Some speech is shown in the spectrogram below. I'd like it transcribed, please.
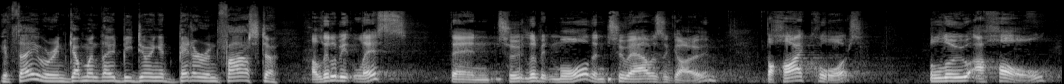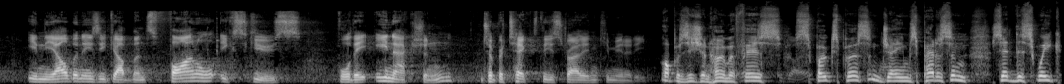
if they were in government, they'd be doing it better and faster. A little bit less than two, a little bit more than two hours ago, the High Court blew a hole in the Albanese government's final excuse for their inaction to protect the Australian community. Opposition Home Affairs spokesperson James Paterson said this week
